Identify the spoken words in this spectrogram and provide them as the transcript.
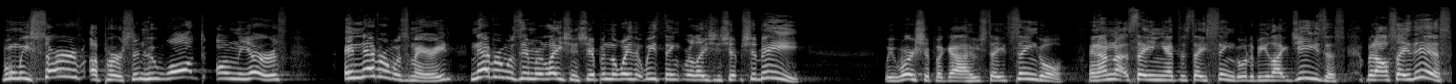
When we serve a person who walked on the earth and never was married, never was in relationship in the way that we think relationships should be. We worship a guy who stayed single. And I'm not saying you have to stay single to be like Jesus, but I'll say this.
